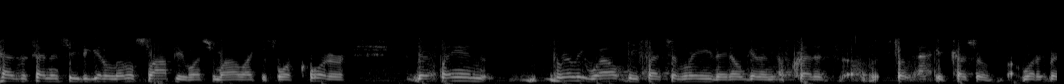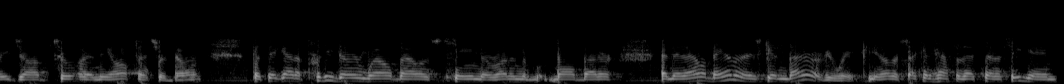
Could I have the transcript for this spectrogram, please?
has a tendency to get a little sloppy once in a while, like the fourth quarter. They're playing really well defensively. They don't get enough credit for that because of what a great job Tua and the offense are doing. But they got a pretty darn well balanced team. They're running the ball better. And then Alabama is getting better every week. You know, the second half of that Tennessee game,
